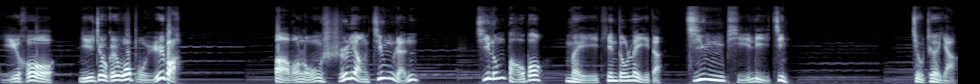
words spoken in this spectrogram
以后你就给我捕鱼吧。霸王龙食量惊人，棘龙宝宝每天都累得精疲力尽。就这样。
